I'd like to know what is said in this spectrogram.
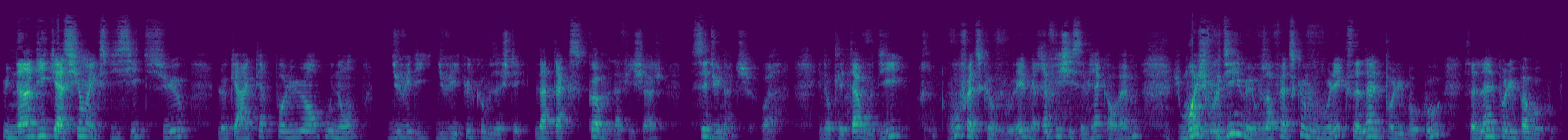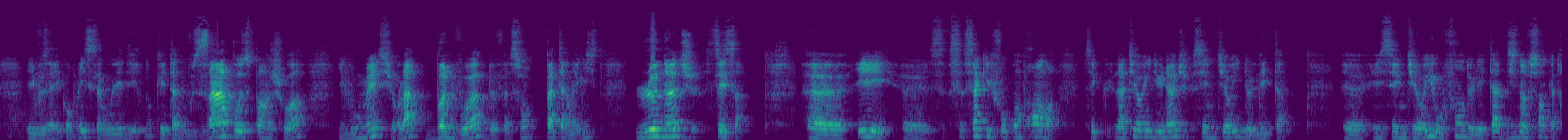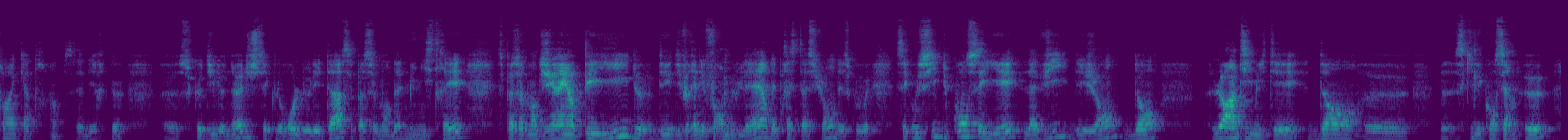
une indication explicite sur le caractère polluant ou non du, du véhicule que vous achetez. La taxe comme l'affichage, c'est du nudge. Voilà. Et donc l'État vous dit, vous faites ce que vous voulez, mais réfléchissez bien quand même. Moi je vous dis, mais vous en faites ce que vous voulez, que celle-là elle pollue beaucoup, celle-là elle pollue pas beaucoup. Et vous avez compris ce que ça voulait dire. Donc l'État ne vous impose pas un choix, il vous met sur la bonne voie de façon paternaliste. Le nudge, c'est ça. Euh, et euh, ça qu'il faut comprendre, c'est que la théorie du nudge, c'est une théorie de l'État. Euh, et c'est une théorie au fond de l'État 1984. Hein. C'est-à-dire que euh, ce que dit le nudge, c'est que le rôle de l'État, c'est pas seulement d'administrer, c'est pas seulement de gérer un pays, de, livrer des formulaires, des prestations, des c'est aussi de conseiller la vie des gens dans leur intimité, dans euh, ce qui les concerne eux.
